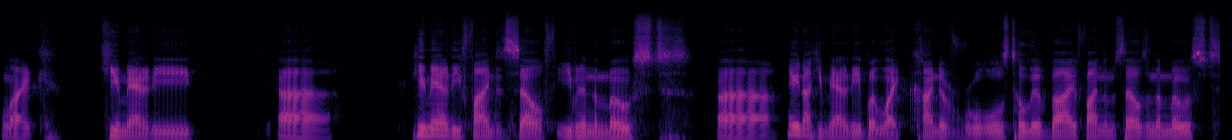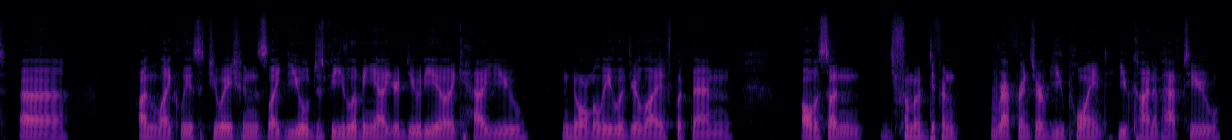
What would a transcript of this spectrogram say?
like humanity uh humanity finds itself even in the most uh maybe not humanity but like kind of rules to live by find themselves in the most uh unlikely situations like you'll just be living out your duty like how you normally live your life but then all of a sudden from a different reference or viewpoint you kind of have to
